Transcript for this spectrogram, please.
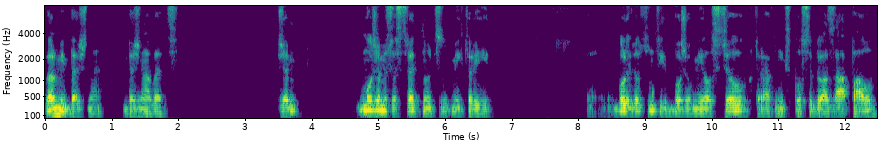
veľmi bežné, bežná vec. Že môžeme sa stretnúť s ľuďmi, ktorí eh, boli dotknutí Božou milosťou, ktorá v nich spôsobila zápal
